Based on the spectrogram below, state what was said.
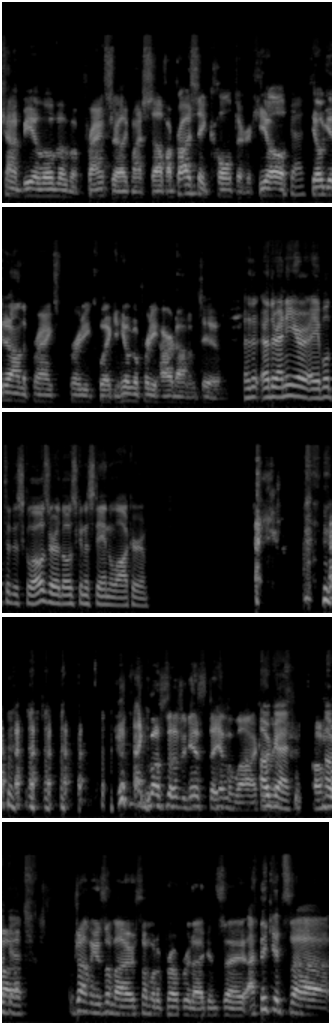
kind of be a little bit of a prankster like myself, I'd probably say Coulter. He'll okay. he'll get it on the pranks pretty quick, and he'll go pretty hard on them too. Are there, are there any you're able to disclose, or are those going to stay in the locker room? I think most of those are going to stay in the locker. Okay. Um, okay. I'm trying to think of somebody somewhat appropriate I can say. I think it's uh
